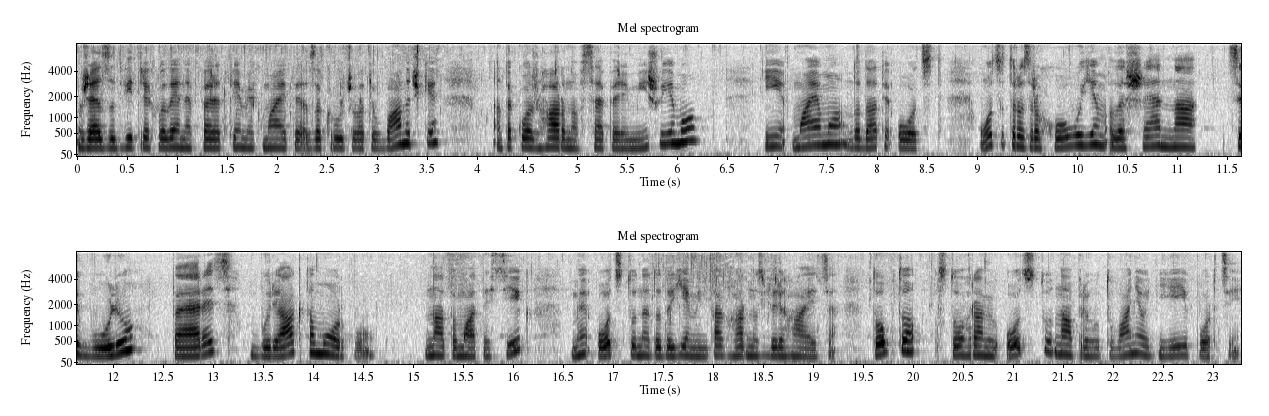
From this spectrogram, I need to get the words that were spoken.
вже за 2-3 хвилини перед тим, як маєте закручувати в баночки, а також гарно все перемішуємо і маємо додати оцт. Оцет розраховуємо лише на цибулю, перець, буряк та моркву. На томатний сік ми оцту не додаємо, він так гарно зберігається. Тобто 100 грамів оцту на приготування однієї порції.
